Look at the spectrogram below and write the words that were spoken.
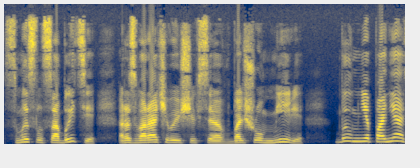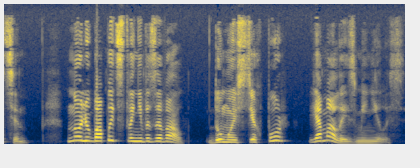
Смысл событий, разворачивающихся в большом мире, был мне понятен, но любопытство не вызывал. Думаю, с тех пор я мало изменилась.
